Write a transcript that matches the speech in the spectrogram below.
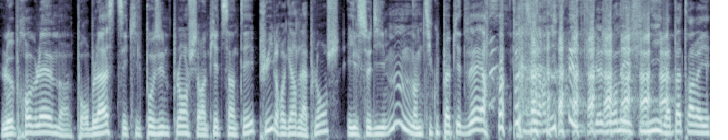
le problème pour Blast, c'est qu'il pose une planche sur un pied de synthé, puis il regarde la planche et il se dit Hum, un petit coup de papier de verre, un peu de vernis, et puis la journée est finie, il a pas travaillé.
